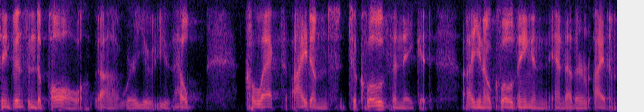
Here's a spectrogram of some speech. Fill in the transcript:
St. Vincent de Paul, uh, where you you help collect items to clothe the naked, uh, you know, clothing and, and other items,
